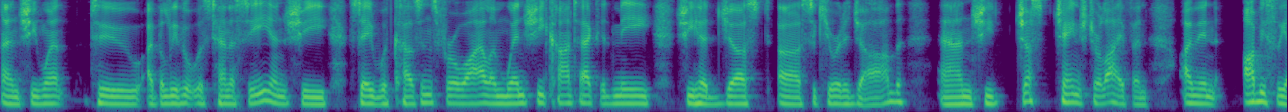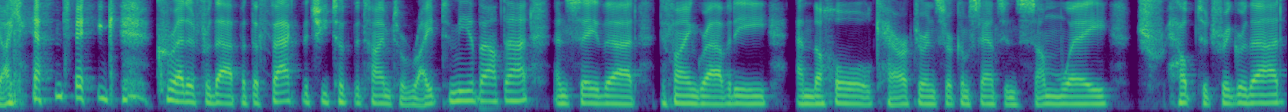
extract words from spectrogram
and she went to I believe it was Tennessee and she stayed with cousins for a while and when she contacted me she had just uh, secured a job and she just changed her life and I mean obviously I can't take credit for that but the fact that she took the time to write to me about that and say that defying gravity and the whole character and circumstance in some way tr- helped to trigger that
